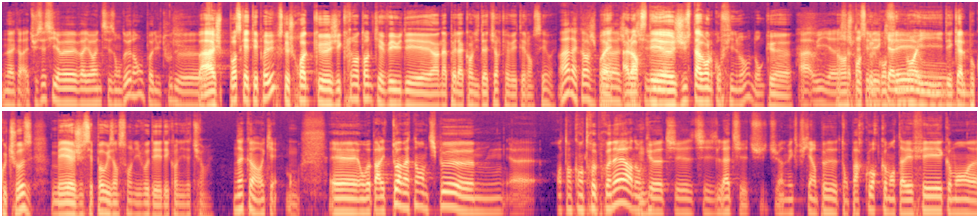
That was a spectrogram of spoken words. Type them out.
D'accord. Et tu sais s'il y avait- va y avoir une saison 2, non Ou pas du tout de... Bah, je pense qu'elle a été prévue parce que je crois que j'ai cru entendre qu'il y avait eu des, un appel à candidature qui avait été lancé. Ouais. Ah, d'accord. Ouais. Alors c'était euh, juste avant le confinement, donc euh, Ah oui, euh, non, je pense que le confinement ou- il décale beaucoup de choses, mais je sais pas où ils en sont au niveau des, des candidatures. D'accord, ok. Bon. On va parler de toi maintenant un petit peu en tant qu'entrepreneur. Donc Mhm. euh, tu- tu- là, tu, viens de m'expliquer un peu ton parcours, comment tu avais fait, comment euh,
